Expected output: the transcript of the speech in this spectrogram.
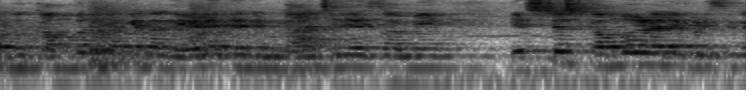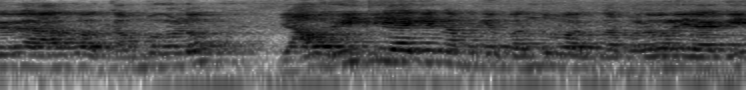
ಒಂದು ಕಂಬದ ಬಗ್ಗೆ ನಾನು ಹೇಳಿದ್ದೆ. ನಿಮ್ಗೆ ಆಂಜನೇಯ ಸ್ವಾಮಿ ಎಷ್ಟೆಷ್ಟು ಕಂಬಗಳಲ್ಲಿ ಬಿಡಿಸಿದ್ದಾರೆ. ಹಾಗೂ ಆ ಕಂಬಗಳು ಯಾವ ರೀತಿಯಾಗಿ ನಮಗೆ ಬಂದು ಅಂತ ಬಳುವಳಿಯಾಗಿ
